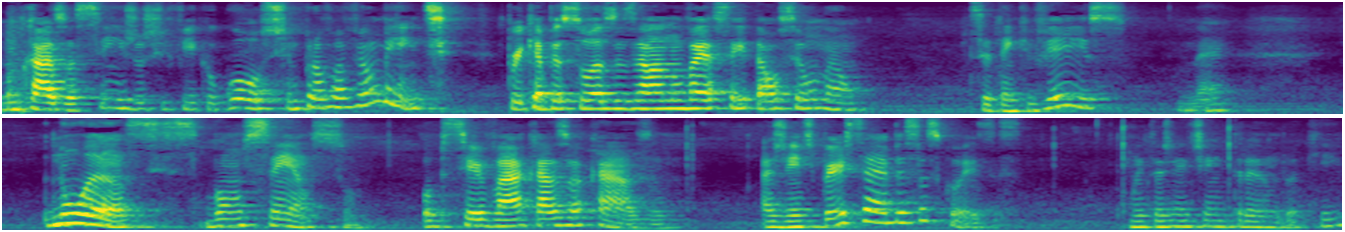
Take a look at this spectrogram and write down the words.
Um caso assim justifica o ghosting? Provavelmente. Porque a pessoa às vezes ela não vai aceitar o seu não. Você tem que ver isso, né? Nuances, bom senso, observar caso a caso. A gente percebe essas coisas. Muita gente entrando aqui.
